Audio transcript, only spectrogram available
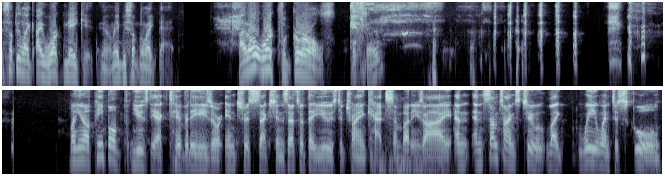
something like I work naked. You know, maybe something like that. I don't work for girls. Okay. Well, you know, people use the activities or interest sections. That's what they use to try and catch somebody's eye. And and sometimes too, like we went to school,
